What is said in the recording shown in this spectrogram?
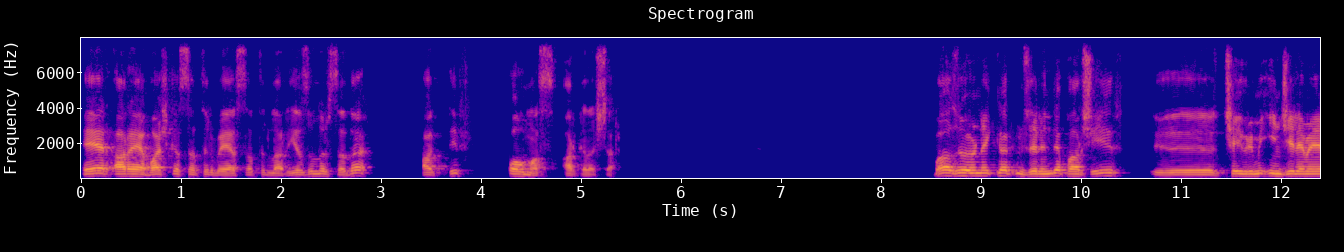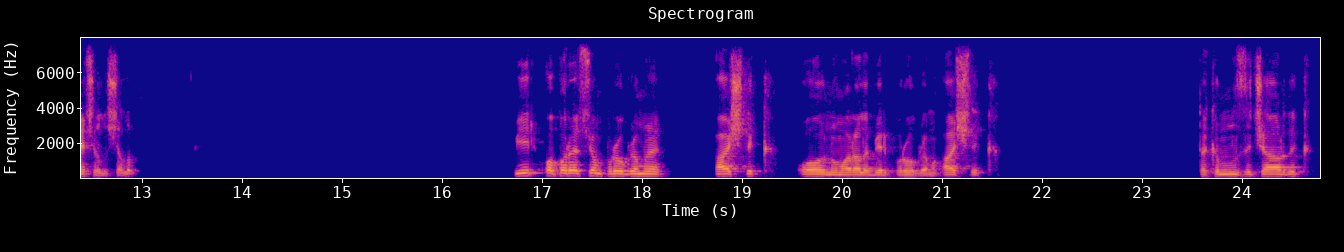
Eğer araya başka satır veya satırlar yazılırsa da aktif olmaz arkadaşlar. Bazı örnekler üzerinde parçayı e, çevrimi incelemeye çalışalım. Bir operasyon programı açtık. O numaralı bir programı açtık. Takımımızı çağırdık.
